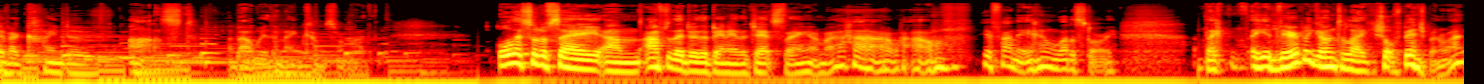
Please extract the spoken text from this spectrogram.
Ever kind of asked about where the name comes from either. Or they sort of say, um, after they do the Benny and the Jets thing, I'm like, ah, wow, you're funny. What a story. They, they invariably go into like short for Benjamin, right?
